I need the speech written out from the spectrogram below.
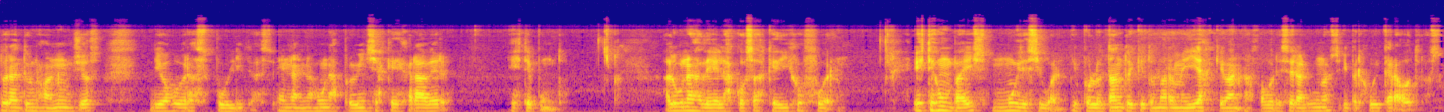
durante unos anuncios de obras públicas en algunas provincias que dejará ver este punto. Algunas de las cosas que dijo fueron, este es un país muy desigual y por lo tanto hay que tomar medidas que van a favorecer a algunos y perjudicar a otros.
